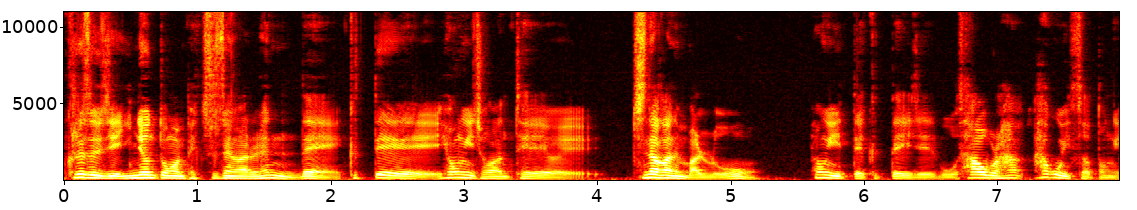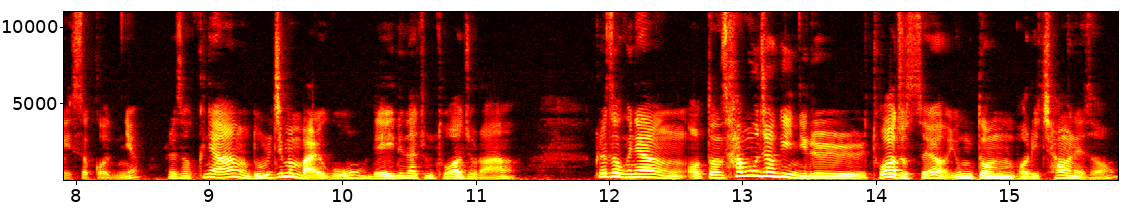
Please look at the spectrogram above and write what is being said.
그래서 이제 2년 동안 백수 생활을 했는데 그때 형이 저한테 지나가는 말로 형이 이때 그때 이제 뭐 사업을 하, 고 있었던 게 있었거든요. 그래서 그냥 놀지만 말고 내일이나 좀 도와줘라. 그래서 그냥 어떤 사무적인 일을 도와줬어요. 용돈 벌이 차원에서.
